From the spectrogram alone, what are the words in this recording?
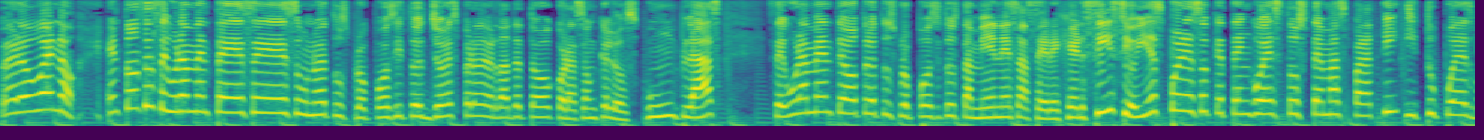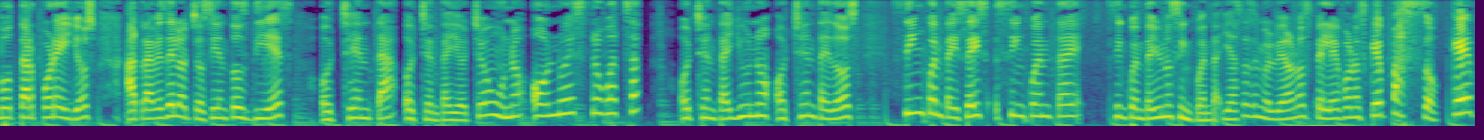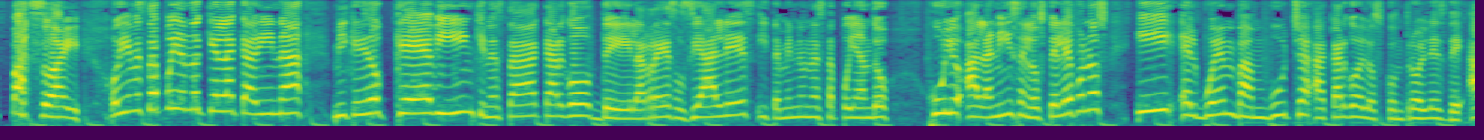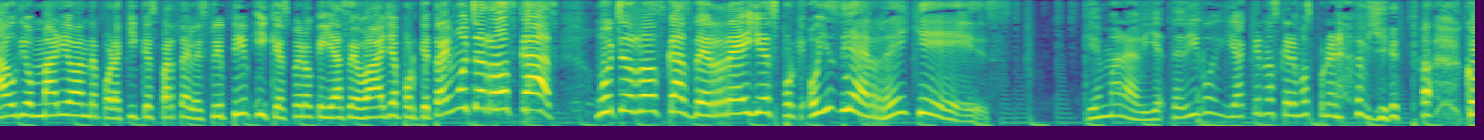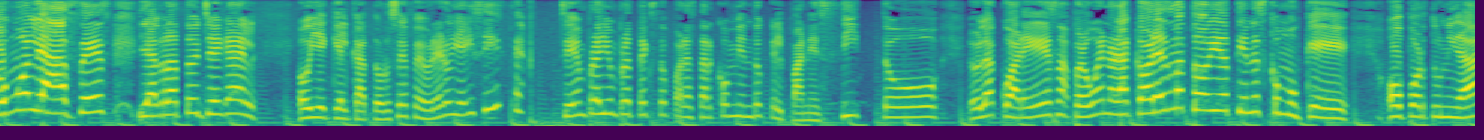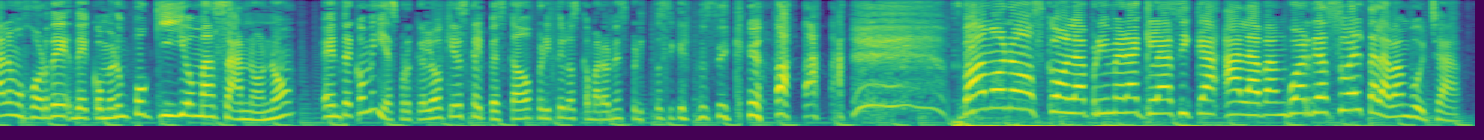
Pero bueno, entonces seguramente ese es uno de tus propósitos. Yo espero de verdad de todo corazón que los cumplas. Seguramente otro de tus propósitos también es hacer ejercicio y es por eso que tengo estos temas para ti y tú puedes votar por ellos a través del 810 80 881 o nuestro WhatsApp 81 82 56 50 5150. Ya hasta se me olvidaron los teléfonos. ¿Qué pasó? ¿Qué pasó ahí? Oye, me está apoyando aquí en la cabina mi querido Kevin, quien está a cargo de las redes sociales y también me está apoyando Julio Alanís en los teléfonos y el buen Bambucha a cargo de los controles de audio. Mario anda por aquí que es parte del Strip Team y que espero que ya se vaya porque trae muchas roscas, muchas roscas de Reyes porque hoy es Día de Reyes. Qué maravilla. Te digo, ya que nos queremos poner a dieta, ¿cómo le haces? Y al rato llega el, Oye, que el 14 de febrero y ahí sí, siempre hay un pretexto para estar comiendo que el panecito, luego la cuaresma, pero bueno, la cuaresma todavía tienes como que oportunidad a lo mejor de, comer un poquillo más sano, ¿no? Entre comillas, porque luego quieres que el pescado frito y los camarones fritos y que no sé qué. Vámonos con la primera clásica a la vanguardia, suelta la bambucha.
